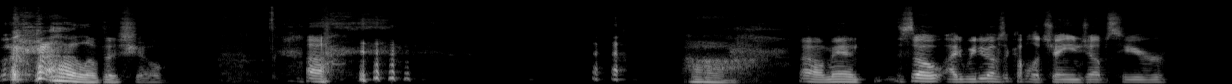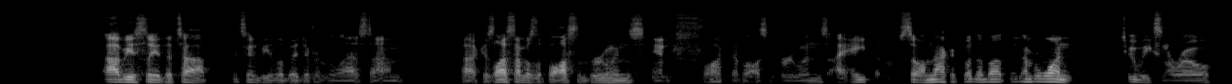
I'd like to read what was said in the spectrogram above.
I love this show. Uh, oh man, so I, we do have a couple of change ups here. Obviously, at the top, it's going to be a little bit different than last time because last time was the Boston Bruins, and fuck the Boston Bruins, I hate them. So I'm not going to put them up at number one two weeks in a row.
